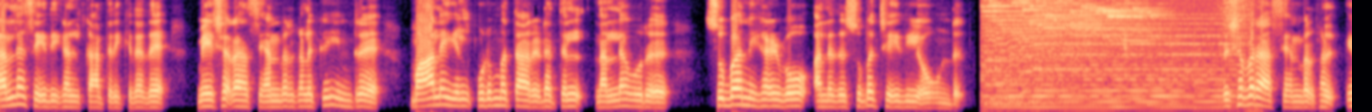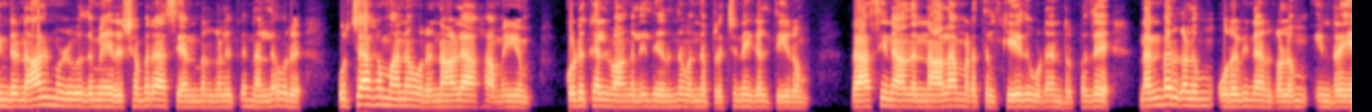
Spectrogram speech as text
நல்ல செய்திகள் காத்திருக்கிறது. மேஷராசி அன்பர்களுக்கு இன்று மாலையில் குடும்பத்தாரிடத்தில் நல்ல ஒரு சுப நிகழ்வோ அல்லது சுப செய்தியோ உண்டு. ரிஷபராசி அன்பர்கள் இன்று நாள் முழுவதுமே ரிஷபராசி அன்பர்களுக்கு நல்ல ஒரு உற்சாகமான ஒரு நாளாக அமையும். கொடுக்கல் வாங்கலில் இருந்து வந்த பிரச்சனைகள் தீரும். ராசிநாதன் நாலாம் இடத்தில் கேதுவுடன் இருப்பது நண்பர்களும் உறவினர்களும் இன்றைய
